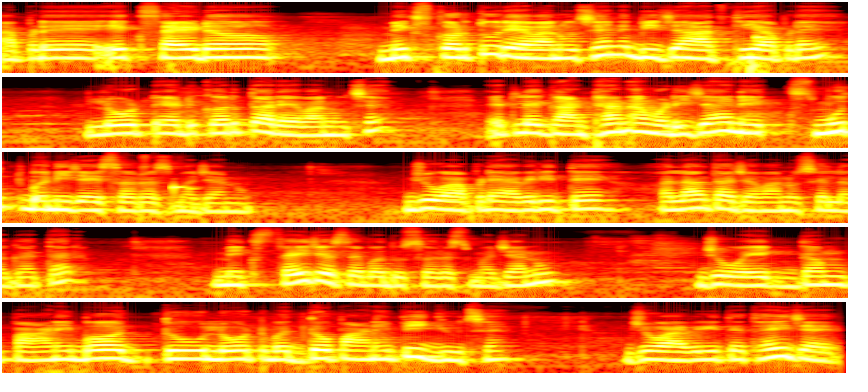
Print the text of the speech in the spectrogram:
આપણે એક સાઈડ મિક્સ કરતું રહેવાનું છે ને બીજા હાથથી આપણે લોટ એડ કરતા રહેવાનું છે. એટલે ગાંઠા ના વળી જાય ને એક સ્મૂથ બની જાય સરસ મજાનું. જો આપણે આવી રીતે હલાવતા જવાનું છે લગાતાર, મિક્સ થઈ જશે બધું સરસ મજાનું. જો એકદમ પાણી બધું, લોટ બધો પાણી પી ગયું છે, જો આવી રીતે થઈ જાય,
